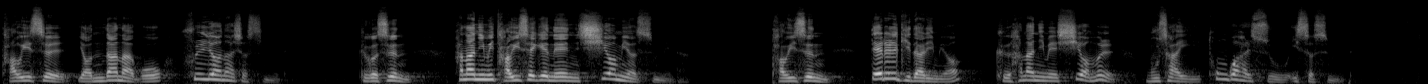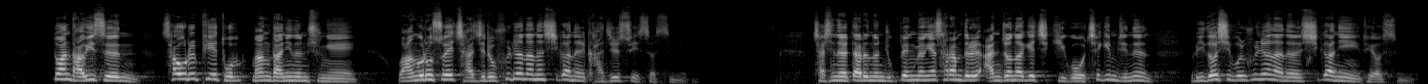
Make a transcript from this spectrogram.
다윗을 연단하고 훈련하셨습니다. 그것은 하나님이 다윗에게 낸 시험이었습니다. 다윗은 때를 기다리며 그 하나님의 시험을 무사히 통과할 수 있었습니다. 또한 다윗은 사울을 피해 도망 다니는 중에 왕으로서의 자질을 훈련하는 시간을 가질 수 있었습니다. 자신을 따르는 600명의 사람들을 안전하게 지키고 책임지는 리더십을 훈련하는 시간이 되었습니다.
